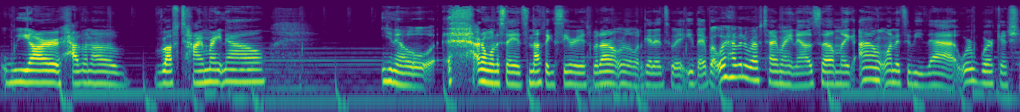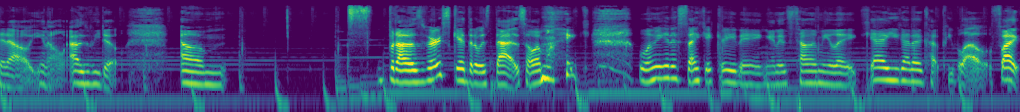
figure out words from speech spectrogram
we are having a rough time right now. You know, I don't want to say it's nothing serious, but I don't really want to get into it either. But we're having a rough time right now. So I'm like, I don't want it to be that. We're working shit out, you know, as we do. Um, but I was very scared that it was that. So I'm like, let me get a psychic reading. And it's telling me, like, yeah, you gotta cut people out. Fuck.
